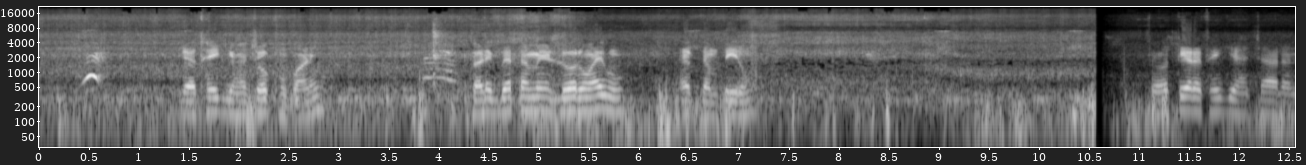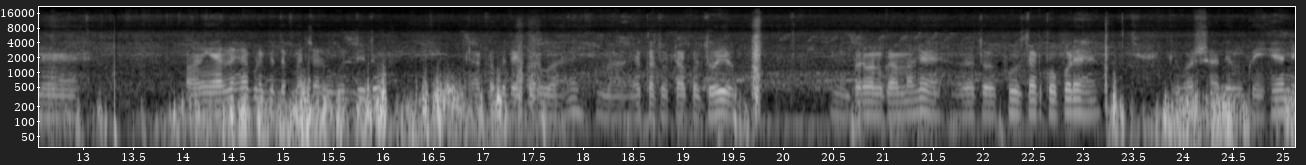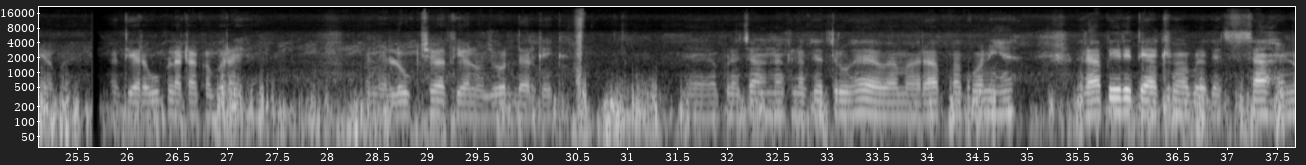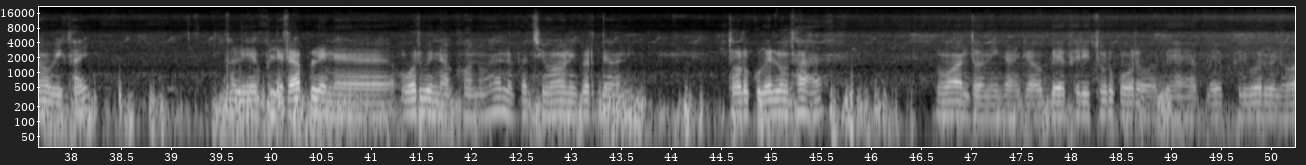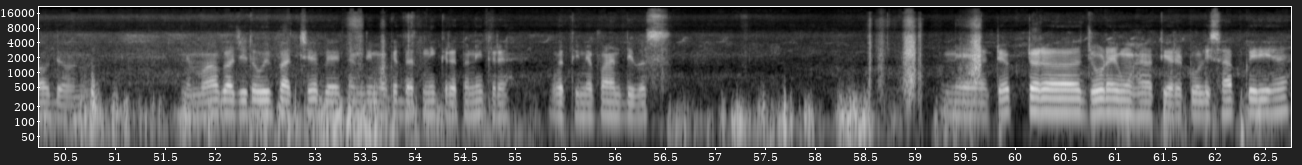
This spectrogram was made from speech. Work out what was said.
જો થઈ ગયું ચોખ્ખું પાણી. ઘડીક બે ત્રણ મિનિટ ડોરું આવ્યું એકદમ પીરું. તો અત્યારે થઈ ગયા ચાર અને પાણી હાલે આપણે ગદપમાં ચાલુ કરી દીધું. ટાંકા બધા ભરવા હે, એમાં એકાદો ટાંકો ધોયો. અને ભરવાનું કામ લે હવે તો ફૂલ તડકો પડે છે કે વરસાદ એવું કંઈ છે નહીં આપણે અત્યારે ઉપલા ટાંકા ભરાય છે અને લુક છે અત્યારનો જોરદાર કંઈક. ને આપણે ચા નાખેલા ખેતરું છે હવે આમાં રાપ પાકવાની છે રાપ એ રીતે આખ્યું આપણે કે સાહે ન વિખાય. ખાલી એક પેલી રાપ લઈને ઓરવી નાખવાનું હે ને, પછી વાવણી કરી દેવાની. થોડુંક વહેલું થાય વાંધો નહીં, કારણ કે હવે બે ફેરી થોડુંક ઓરવા બે, આપણે એક ફેરી ઓરવીને વાવ દેવાનું. ને હજી તો ઊભા છે, બે ત્રણ દીમાં કદાચ નીકળે તો નીકળે, વધીને પાંચ દિવસ. ને ટ્રેક્ટર જોડાયું છે અત્યારે ટોલી સાફ કરી છે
